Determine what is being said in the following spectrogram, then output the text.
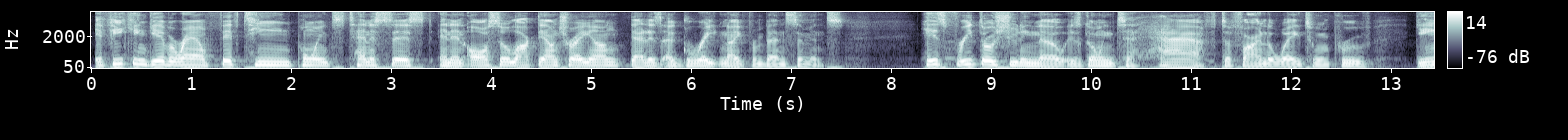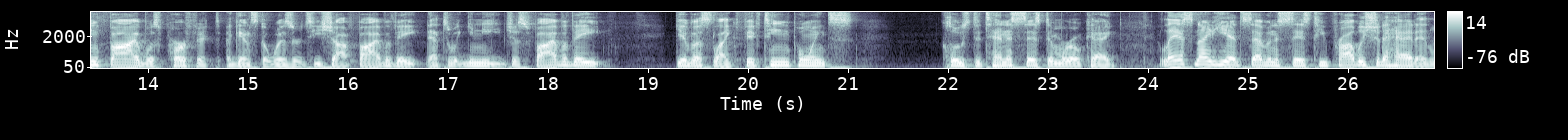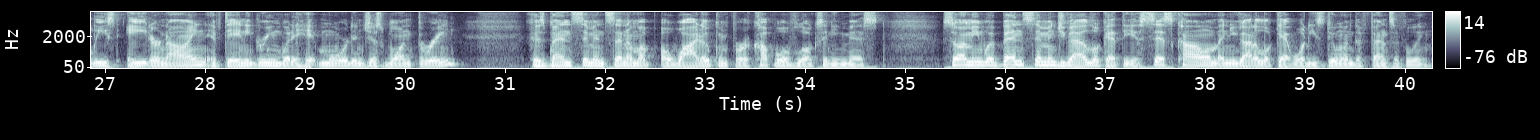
If he can give around 15 points, 10 assists, and then also lock down Trae Young, that is a great night from Ben Simmons. His free throw shooting, though, is going to have to find a way to improve. Game five was perfect against the Wizards. He shot five of eight. That's what you need. Just five of eight. Give us like 15 points, close to 10 assists, and we're okay. Last night he had seven assists. He probably should have had at least eight or nine if Danny Green would have hit more than just one three. Because Ben Simmons sent him up a wide open for a couple of looks and he missed. So I mean, with Ben Simmons, you gotta look at the assist column and you gotta look at what he's doing defensively.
